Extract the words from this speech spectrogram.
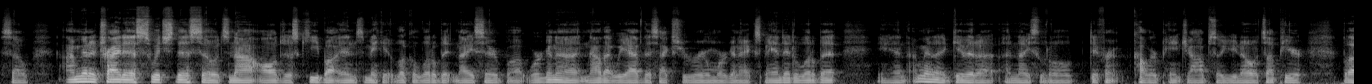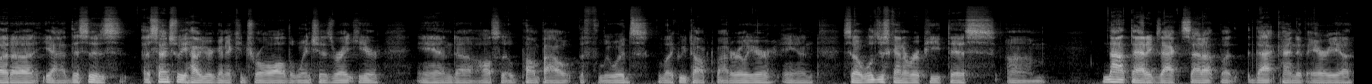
So I'm going to try to switch this so it's not all just key buttons, make it look a little bit nicer. But we're going to, now that we have this extra room, we're going to expand it a little bit. And I'm going to give it a, a, nice little different color paint job so you know it's up here. But uh, yeah, this is essentially how you're going to control all the winches right here and uh, also pump out the fluids like we talked about earlier. And so we'll just kind of repeat this. Um, not that exact setup, but that kind of area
